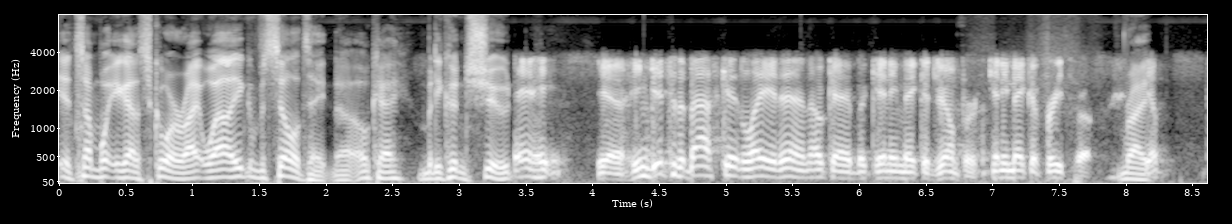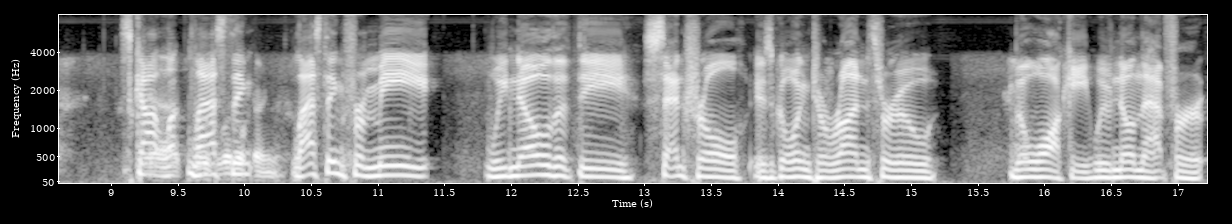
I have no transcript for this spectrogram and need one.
at some point you got to score, right? Well, he can facilitate. No, okay, but he couldn't shoot. He, yeah, he can get to the basket and lay it in. Okay, but can he make a jumper? Can he make a free throw? Right. Yep. Scott, yeah, last thing things. last thing from me, we know that the Central is going to run through Milwaukee. We've known that for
